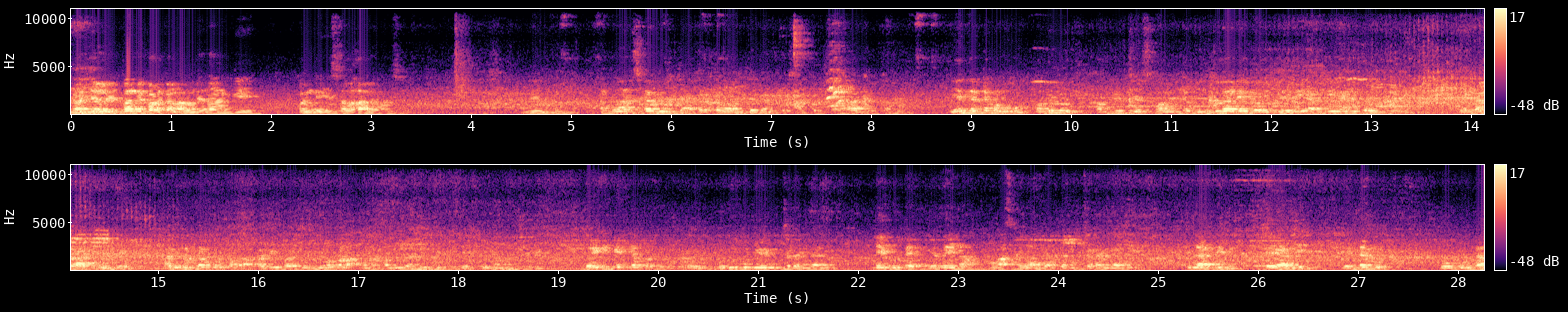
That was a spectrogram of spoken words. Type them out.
ప్రజలు ఇబ్బంది పడకుండా ఉండేదానికి కొన్ని సలహాలు ఇవ్వండి సార్. నేను అడ్వాన్స్గా మీరు జాగ్రత్తగా ఉండేదానికోసం కొన్ని సలహాలు చెప్తాను ఏంటంటే మనము పనులు కంప్లీట్ చేసుకోవాలంటే ముందుగానే బయలుదేరి అర్లీగానే బయలుదేరి ఎండ రాకముందే పది గంటల లోపల పది పదకొండు లోపల మన పనులన్నీ పూర్తి చేసుకుంటే మంచిది బయటికి వెళ్ళే ప్రతి ఒక్కరు గొడుగు ఉపయోగించడం కానీ లేకుంటే ఏదైనా మాస్క్ లాగా ధరించడం కానీ ఇలాంటివి చేయాలి. ఎండకు పోకుండా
